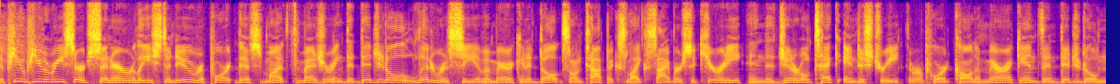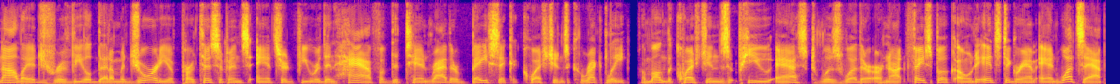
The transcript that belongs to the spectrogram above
The Pew Pew Research Center released a new report this month measuring the digital literacy of American adults on topics like cybersecurity and the general tech industry. The report called Americans and Digital Knowledge revealed that a majority of participants answered fewer than half of the 10 rather basic questions correctly. Among the questions Pew asked was whether or not Facebook owned Instagram and WhatsApp.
